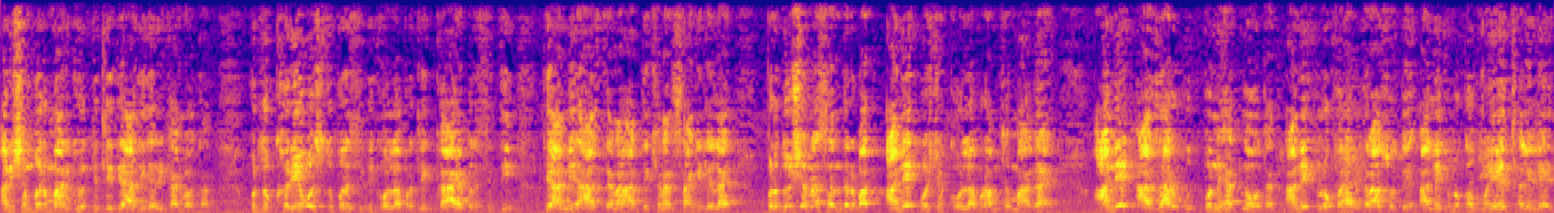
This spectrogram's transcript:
आणि शंभर मार्क घेऊन तिथले ते अधिकारी कामे होतात परंतु खरी वस्तू परिस्थिती कोल्हापुरातली काय परिस्थिती ते आम्ही आज त्यांना अध्यक्षांना सांगितलेलं आहे. प्रदूषणासंदर्भात अनेक वर्ष कोल्हापूर आमचं मागं आहे. अनेक आजार उत्पन्न ह्यातनं होत आहेत. अनेक लोकांना त्रास होते अनेक लोक मयत झालेले आहेत.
